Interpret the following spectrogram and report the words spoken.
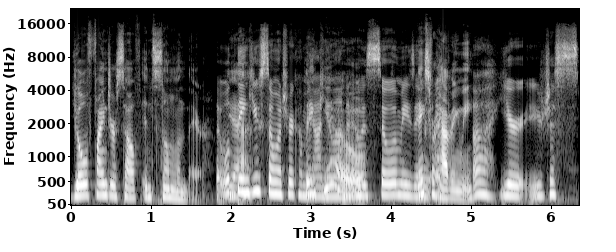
You'll find yourself in someone there. Well, Yeah. thank you so much for coming Thank on, Ylonda. It was so amazing. Thanks for Like, having me. Uh, you're you're just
